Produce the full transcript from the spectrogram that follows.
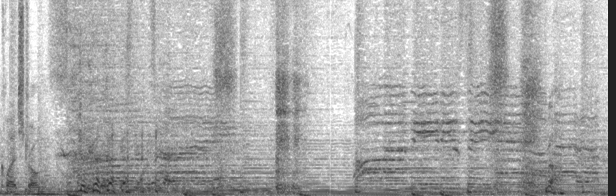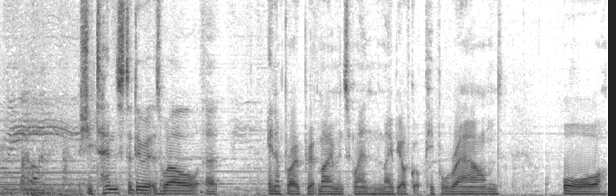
quite strong. she tends to do it as well at inappropriate moments when maybe I've got people round or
